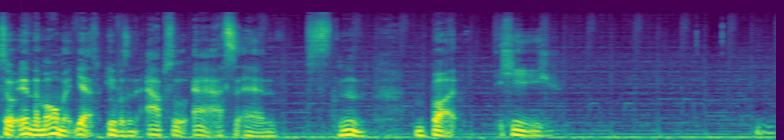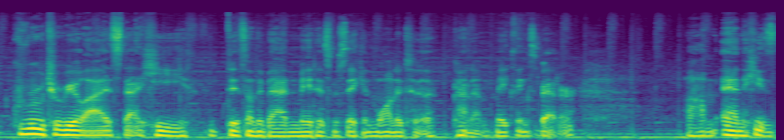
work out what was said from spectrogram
so in the moment, yes, he was an absolute ass and, mm, but he grew to realize that he did something bad and made his mistake and wanted to kind of make things better. Um, and he's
